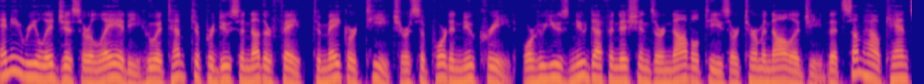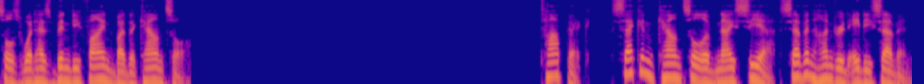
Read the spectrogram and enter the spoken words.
any religious or laity who attempt to produce another faith, to make or teach or support a new creed, or who use new definitions or novelties or terminology that somehow cancels what has been defined by the Council. Second Council of Nicaea 787.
